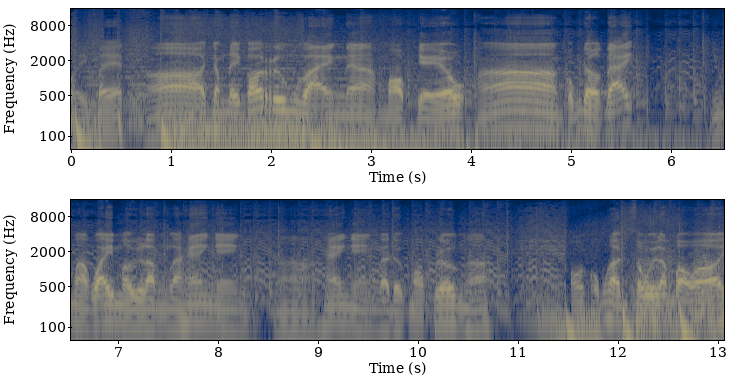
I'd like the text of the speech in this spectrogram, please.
Quay bet à, ở trong đây có rương vàng nè một triệu. À, cũng được đấy nhưng mà quay 10 lần là hai ngàn. À, hai ngàn là được một rương hả? Ôi cũng hên xui lắm bầu ơi.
